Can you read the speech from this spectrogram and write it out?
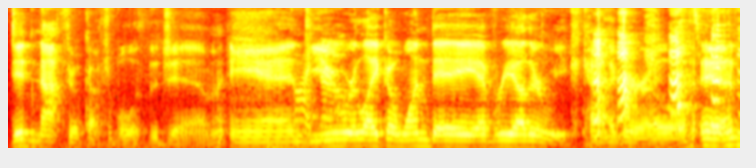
did not feel comfortable with the gym and God, you no. were like a one day every other week kind of girl and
